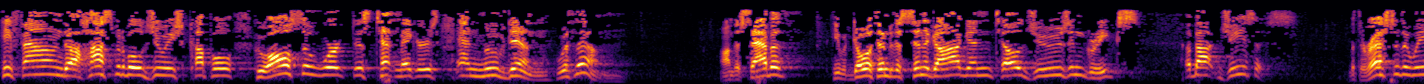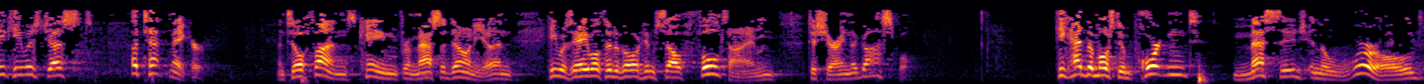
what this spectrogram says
He found a hospitable Jewish couple who also worked as tent makers and moved in with them. On the Sabbath, he would go with them to the synagogue and tell Jews and Greeks about Jesus. But the rest of the week, he was just a tent maker until funds came from Macedonia and he was able to devote himself full time to sharing the gospel. He had the most important message in the world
